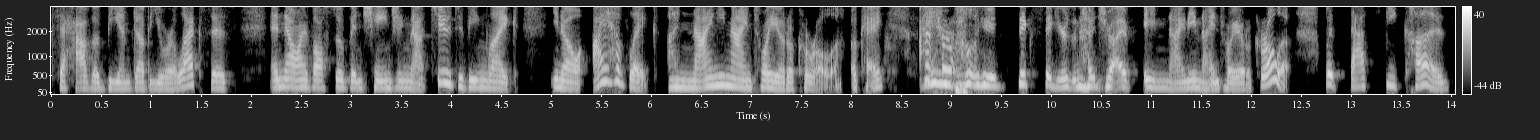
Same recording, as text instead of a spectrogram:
to have a BMW or a Lexus. And now I've also been changing that too to being like, you know, I have like a 99 Toyota Corolla. Okay. I am pulling six figures and I drive a 99 Toyota Corolla. But that's because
